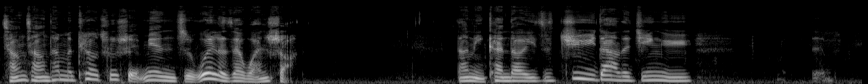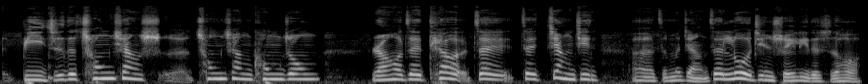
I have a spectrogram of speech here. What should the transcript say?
常常它们跳出水面只为了在玩耍。当你看到一只巨大的鲸鱼，笔直的冲向水，冲向空中，然后再跳，再再降进。呃，怎么讲？在落进水里的时候，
